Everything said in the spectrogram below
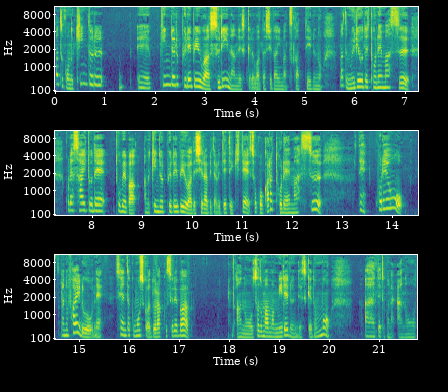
まずこの Kindle、えー、Kindle Previewer 3なんですけど、私が今使っているの。まず無料で取れます。これサイトで飛べば、あの、Kindle Previewer で調べたら出てきて、そこから取れます。で、これを、あの、ファイルをね、選択もしくはドラッグすれば、あの、そのまま見れるんですけども、あ、出てこない。あの、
